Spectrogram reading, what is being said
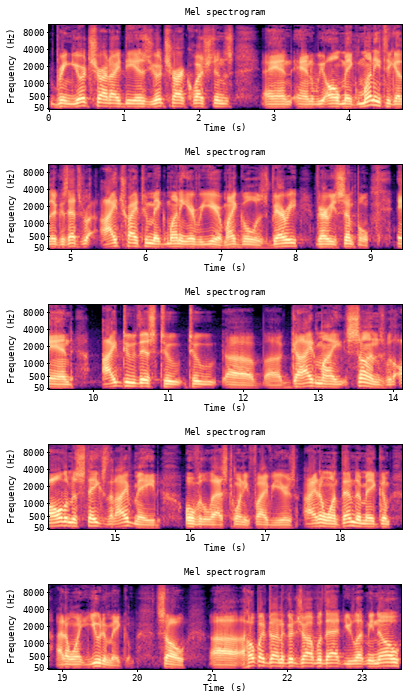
bring your chart ideas, your chart questions, and and we all make money together because that's what I try to make money every year. My goal is very very simple, and I do this to to uh, uh, guide my sons with all the mistakes that I've made over the last 25 years. I don't want them to make them. I don't want you to make them. So uh, I hope I've done a good job with that. You let me know.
